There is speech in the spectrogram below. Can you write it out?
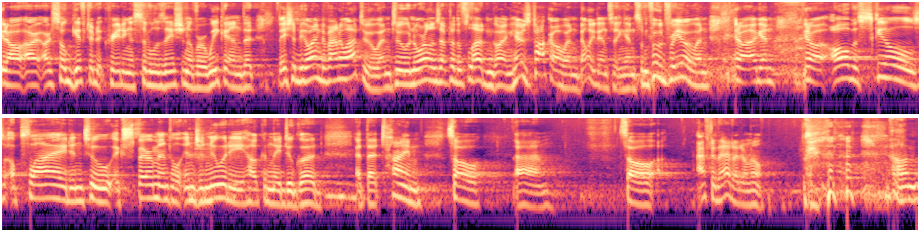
you know, are, are so gifted at creating a civilization over a weekend that they should be going to Vanuatu and to New Orleans after the flood and going, here's taco and belly dancing and some food for you. And, you know, again, you know, all the skills applied into experimental ingenuity, how can they do good at that time? So, um, so after that, I don't know. um,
